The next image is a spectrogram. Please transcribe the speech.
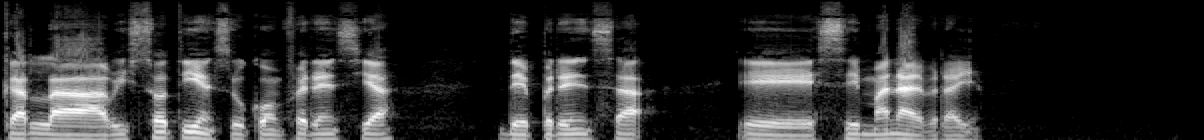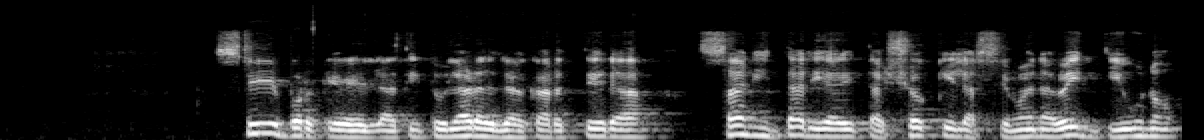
Carla Bisotti, en su conferencia de prensa eh, semanal, Brian. Sí, porque la titular de la cartera sanitaria detalló que la semana 21,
